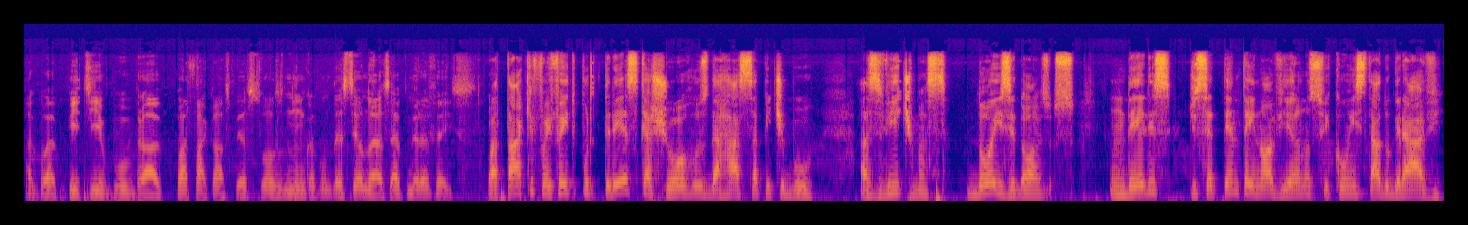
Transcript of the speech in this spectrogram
Agora, pitbull bravo para atacar as pessoas nunca aconteceu, não. Essa é a primeira vez. O ataque foi feito por três cachorros da raça pitbull. As vítimas, dois idosos. Um deles, de 79 anos, ficou em estado grave.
